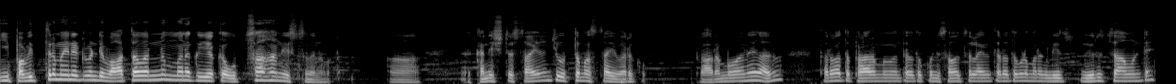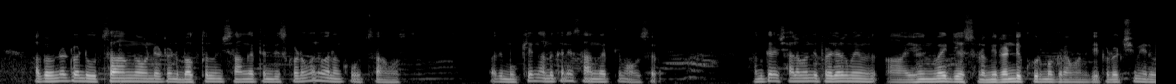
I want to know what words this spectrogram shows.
ఈ పవిత్రమైనటువంటి వాతావరణం మనకు ఈ యొక్క ఉత్సాహాన్ని ఇస్తుంది అనమాట కనిష్ట స్థాయి నుంచి ఉత్తమ స్థాయి వరకు. ప్రారంభమనే కాదు. తర్వాత ప్రారంభమైన తర్వాత కొన్ని సంవత్సరాలు అయిన తర్వాత కూడా మనకు నిరు నిరుత్సాహం ఉంటే అక్కడ ఉన్నటువంటి ఉత్సాహంగా ఉండేటువంటి భక్తుల నుంచి సాంగత్యం తీసుకోవడం వల్ల మనకు ఉత్సాహం వస్తుంది. సో అది ముఖ్యంగా అందుకనే సాంగత్యం అవసరం. అందుకని చాలామంది ప్రజలకు మేము ఇన్వైట్ చేస్తున్నాం మీరు రండి కూర్మ గ్రామానికి ఇక్కడ వచ్చి మీరు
